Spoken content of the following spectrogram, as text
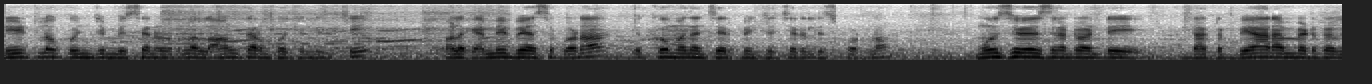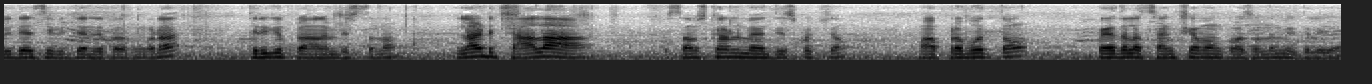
నీటిలో కొంచెం మిస్ అయిన లాంగ్ టర్మ్ కోచింగ్ ఇచ్చి వాళ్ళకి ఎంబీబీఎస్ కూడా ఎక్కువ మందిని చేర్పించే చర్యలు తీసుకుంటున్నాం. మూసివేసినటువంటి డాక్టర్ బిఆర్ అంబేద్కర్ విదేశీ విద్యానిధి పథకం కూడా తిరిగి ప్రారంభిస్తున్నాం. ఇలాంటి చాలా సంస్కరణలు మేము తీసుకొచ్చాం. మా ప్రభుత్వం పేదల సంక్షేమం కోసం మీకు తెలియజేస్తాం.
